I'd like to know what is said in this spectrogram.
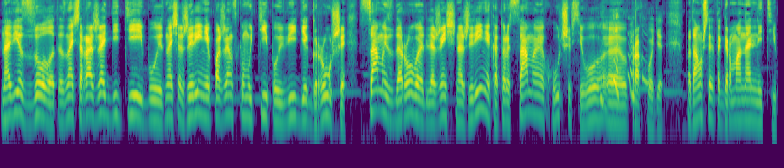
на вес золота. Значит, рожать детей будет. Значит, ожирение по женскому типу в виде груши. Самое здоровое для женщины ожирение, которое самое худше всего э, проходит. Потому что это гормональный тип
